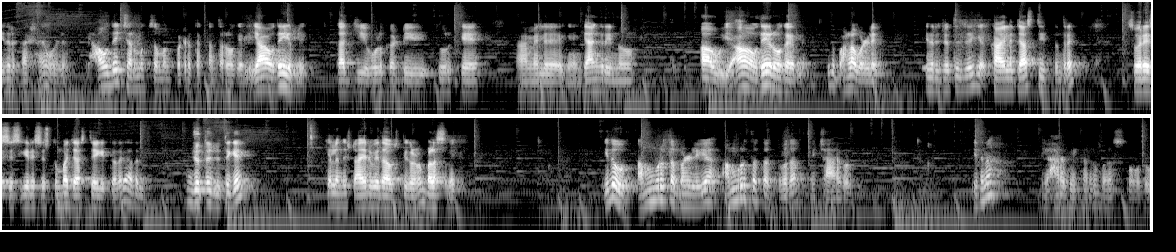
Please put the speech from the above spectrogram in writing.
ಇದರ ಕಷಾಯ ಒಳ್ಳೆಯದು ಯಾವುದೇ ಚರ್ಮಕ್ಕೆ ಸಂಬಂಧಪಟ್ಟಿರ್ತಕ್ಕಂಥ ರೋಗ ಇರಲಿ, ಯಾವುದೇ ಇರಲಿ. ಗಜ್ಜಿ, ಉಳ್ಕಡ್ಡಿ, ತುರ್ಕೆ, ಆಮೇಲೆ ಗ್ಯಾಂಗ್ರೀನು ಅವು ಯಾವುದೇ ರೋಗ ಇರಲಿ, ಇದು ಬಹಳ ಒಳ್ಳೆಯದು ಇದರ ಜೊತೆ ಜೊತೆಗೆ ಕಾಯಿಲೆ ಜಾಸ್ತಿ ಇತ್ತಂದರೆ ಸೋರೆಸಿಸ್ ಗಿರಿಸಿಸ್ ತುಂಬ ಜಾಸ್ತಿ ಆಗಿತ್ತಂದರೆ ಅದ್ರ ಜೊತೆ ಜೊತೆಗೆ ಕೆಲವೊಂದಿಷ್ಟು ಆಯುರ್ವೇದ ಔಷಧಿಗಳನ್ನು ಬಳಸಬೇಕು. ಇದು ಅಮೃತ ಬಳ್ಳಿಯ ಅಮೃತ ತತ್ವದ ವಿಚಾರಗಳು. ಇದನ್ನು ಯಾರು ಬೇಕಾದರೂ ಬಳಸಬಹುದು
